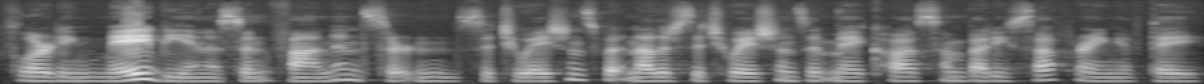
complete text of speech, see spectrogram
Flirting may be innocent fun in certain situations, but in other situations it may cause somebody suffering if they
